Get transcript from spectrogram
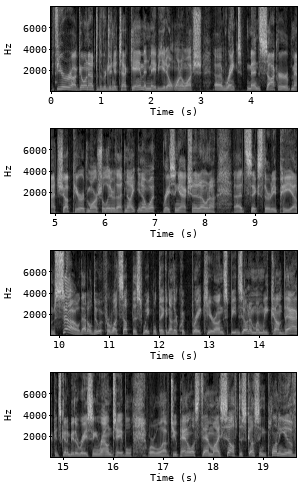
if you're uh, going out to the Virginia Tech game and maybe you don't want to watch uh, ranked men's soccer match up here at Marshall later that night, you know what? Racing action at ONA at 6:30 p.m. So that'll do it for what's up this week. We'll take another quick break here on Speed Zone, and when we come back, it's going to be the Racing Roundtable where we'll have two panelists and myself myself discussing plenty of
